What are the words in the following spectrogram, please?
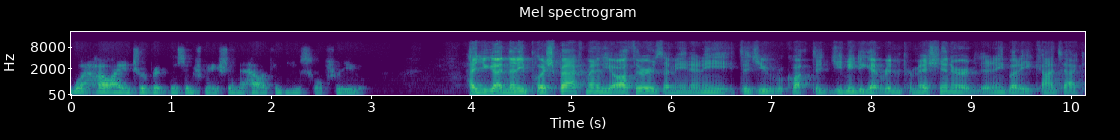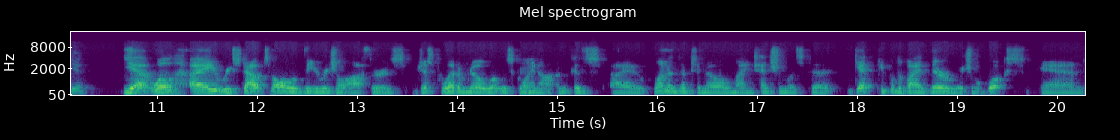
what how I interpret this information and how it can be useful for you. Had you gotten any pushback from any of the authors? I mean, any did you require did you need to get written permission or did anybody contact you? Yeah, well, I reached out to all of the original authors just to let them know what was going mm-hmm. on because I wanted them to know my intention was to get people to buy their original books and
